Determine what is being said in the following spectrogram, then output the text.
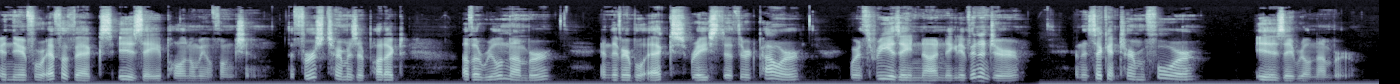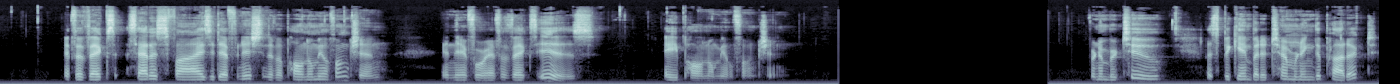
and therefore f of x is a polynomial function. The first term is a product of a real number and the variable x raised to the third power, where 3 is a non-negative integer, and the second term 4 is a real number. F of x satisfies the definition of a polynomial function, and therefore f of x is a polynomial function. For number two, let's begin by determining the product.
